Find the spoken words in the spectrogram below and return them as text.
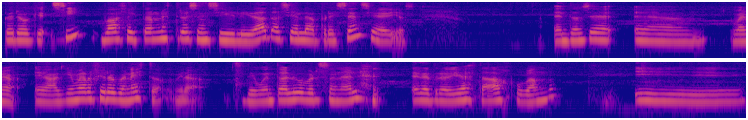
pero que sí va a afectar nuestra sensibilidad hacia la presencia de Dios. Entonces, eh, bueno, eh, ¿a qué me refiero con esto? Mira, si te cuento algo personal, el otro día estaba jugando y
